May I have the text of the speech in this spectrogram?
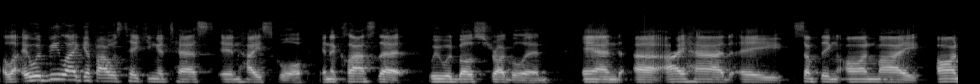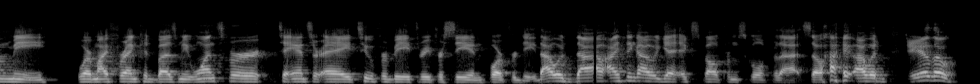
a lot. It would be like if I was taking a test in high school in a class that we would both struggle in, and uh, I had a something on my on me where my friend could buzz me once for to answer A, two for B, three for C, and four for D. That would that I think I would get expelled from school for that. So I, I would. Yeah, though.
